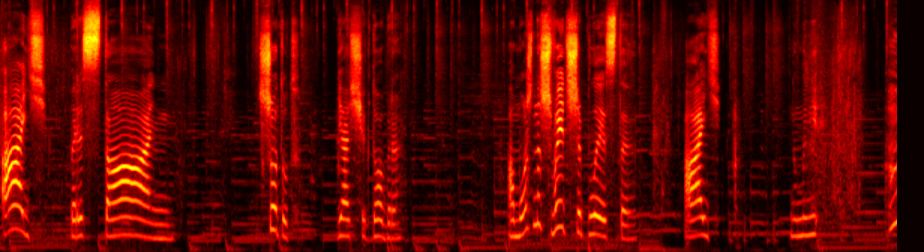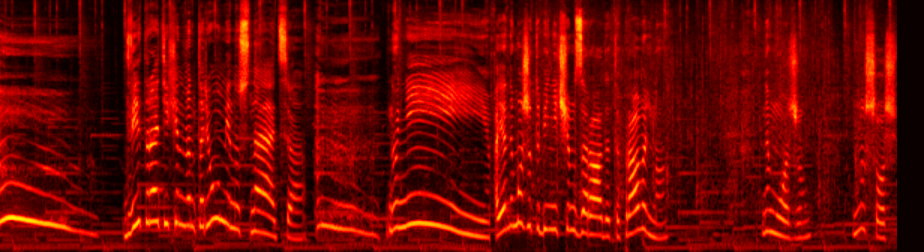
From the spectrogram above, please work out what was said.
Ай! Перестань. Що тут? Ящик, добре. А можна швидше плисти? Ай! Ну мені. Дві третіх інвентарю мінуснеться. Ну ні. А я не можу тобі нічим зарадити, правильно? Не можу. Ну що ж,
